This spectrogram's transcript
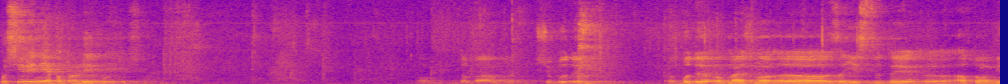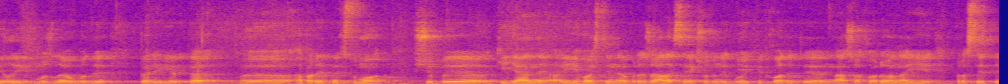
Усилення патрулей буде і все. Добавлю, що буде, буде обмежено е, заїзд сюди е, автомобілів, можливо, буде перевірка е, габаритних сумок щоб кияни і гості не ображалися, якщо до них будуть підходити наша охорона і просити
